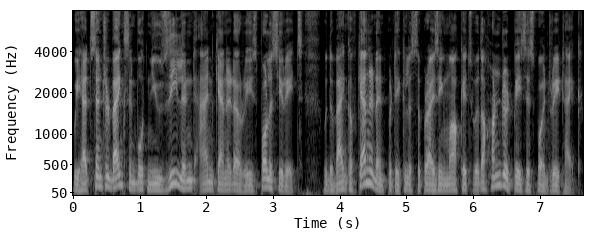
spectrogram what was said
We had central banks in both New Zealand and Canada raise policy rates, with the Bank of Canada in particular surprising markets with a 100 basis point rate hike.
